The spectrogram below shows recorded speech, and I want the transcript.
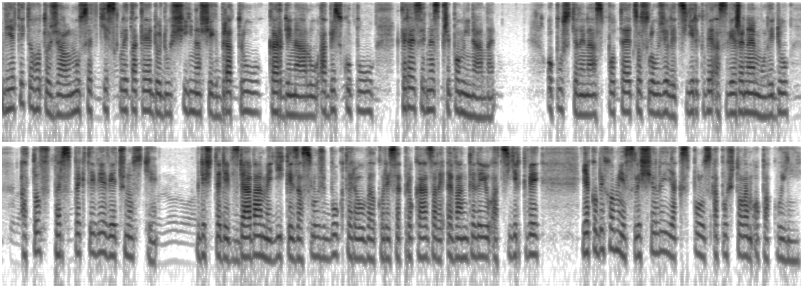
Věty tohoto žalmu se vtiskly také do duší našich bratrů, kardinálů a biskupů, které si dnes připomínáme. Opustili nás poté, co sloužili církvi a svěřenému lidu, a to v perspektivě věčnosti. Když tedy vzdáváme díky za službu, kterou velkoryse prokázali evangeliu a církvi, jako bychom je slyšeli, jak spolu s apoštolem opakují.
